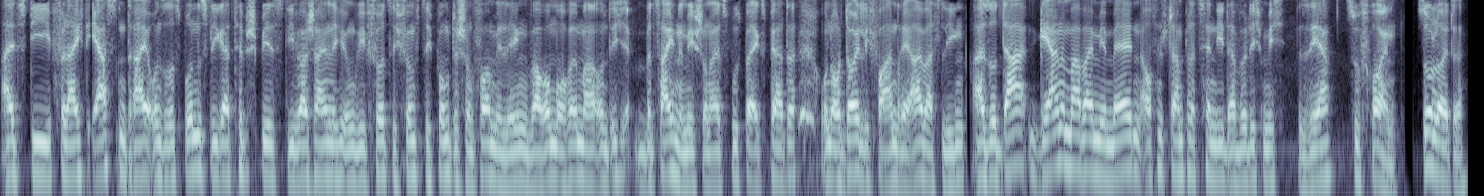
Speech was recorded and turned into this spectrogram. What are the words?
als die vielleicht ersten drei unseres Bundesliga-Tippspiels, die wahrscheinlich irgendwie 40, 50 Punkte schon vor mir liegen, warum auch immer. Und ich bezeichne mich schon als Fußballexperte und auch deutlich vor André Albers liegen. Also da gerne mal bei mir melden auf dem Stammplatz-Handy, da würde ich mich sehr zu freuen. So Leute,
